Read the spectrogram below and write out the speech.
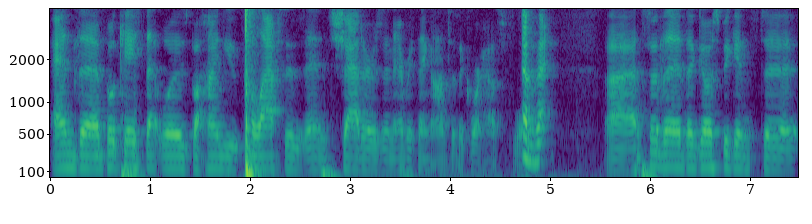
and the bookcase that was behind you collapses and shatters and everything onto the courthouse floor. Okay. Uh, so the the ghost begins to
